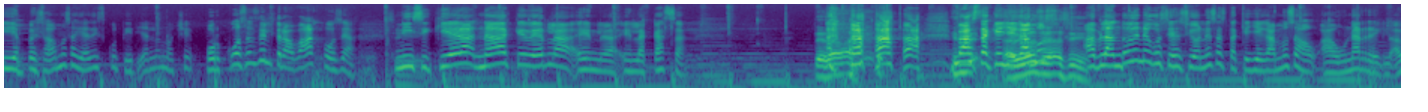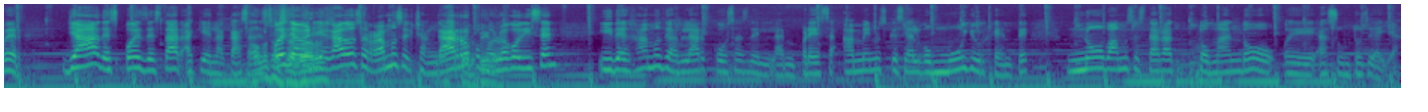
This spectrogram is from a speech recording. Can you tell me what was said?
Y empezábamos allá a discutir ya en la noche por cosas del trabajo, o sea, ni siquiera nada que ver la- en, la, en la casa. Te daba- hasta que llegamos, hablando de negociaciones, hasta que llegamos a, a un arreglo. A ver, ya después de estar aquí en la casa, Vamos después de haber llegado, cerramos el changarro, como luego dicen, y dejamos de hablar cosas de la empresa, a menos que sea algo muy urgente. No vamos a estar a- tomando eh, asuntos de allá.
